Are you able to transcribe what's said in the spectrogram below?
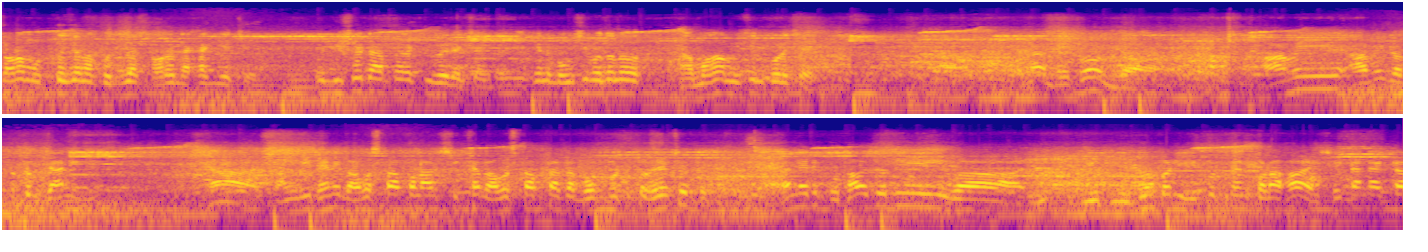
চরম উত্তেজনা কোচবিহার শহরে দেখা গিয়েছে। এই বিষয়টা আপনারা কীভাবে দেখছেন? এখানে বংশীবদনও মহা মিছিল করেছে। হ্যাঁ দেখুন আমি আমি যতটুকু জানি সাংবিধানিক ব্যবস্থাপনার, শিক্ষা ব্যবস্থাপনাটা বোর্ড গঠিত হয়েছে তো। কারণ এটা কোথাও যদি নতুন করে রিক্রুটমেন্ট করা হয়, সেখানে একটা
